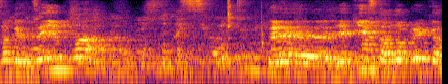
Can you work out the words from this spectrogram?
Забив, Це є план. Е, якийсь там, наприклад,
